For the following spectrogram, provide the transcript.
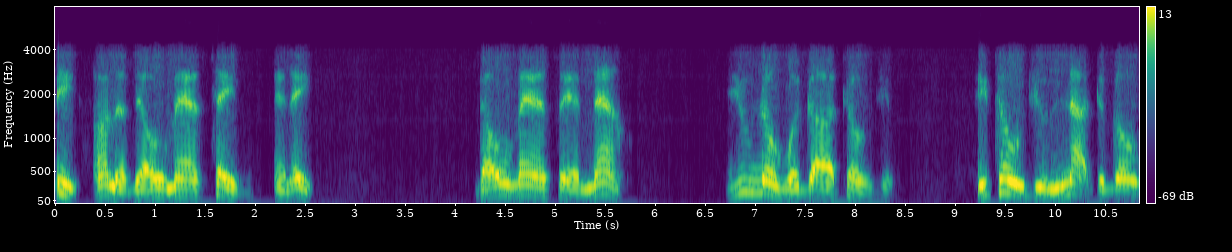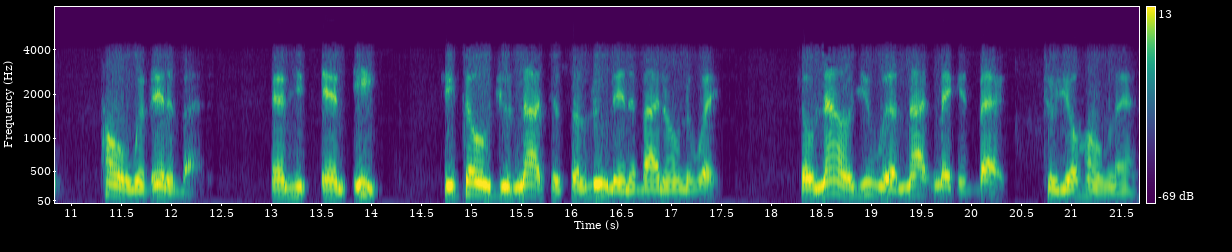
feet under the old man's table and ate, the old man said, Now you know what God told you. He told you not to go home with anybody and he and eat. He told you not to salute anybody on the way. So now you will not make it back to your homeland.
